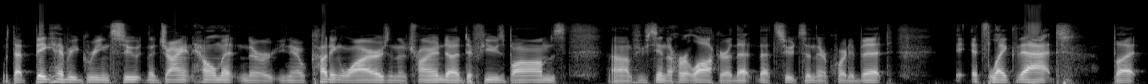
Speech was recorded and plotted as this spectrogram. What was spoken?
with that big heavy green suit and the giant helmet and they're you know cutting wires and they're trying to defuse bombs. Uh, if you've seen the Hurt Locker, that that suit's in there quite a bit. It's like that, but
